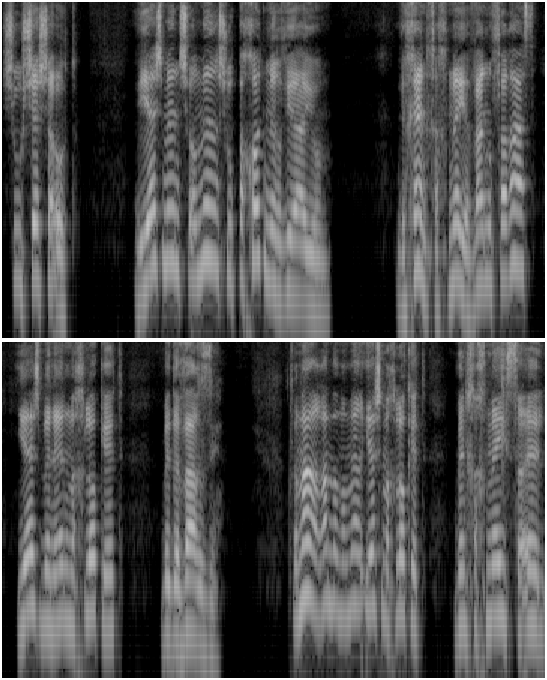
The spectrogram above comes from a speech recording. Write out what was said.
שהוא שש שעות. ויש מהן שאומר שהוא פחות מרביע היום. וכן חכמי יוון ופרס, יש ביניהן מחלוקת בדבר זה. כלומר, הרמב"ם אומר, יש מחלוקת בין חכמי ישראל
